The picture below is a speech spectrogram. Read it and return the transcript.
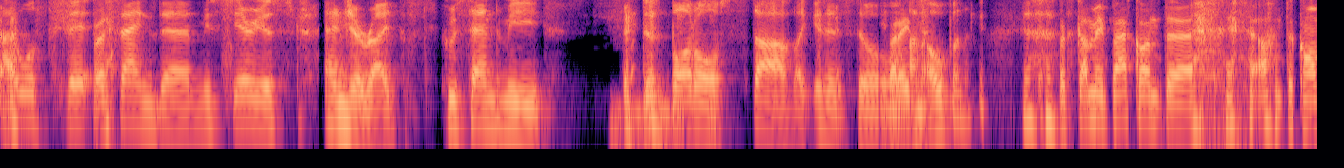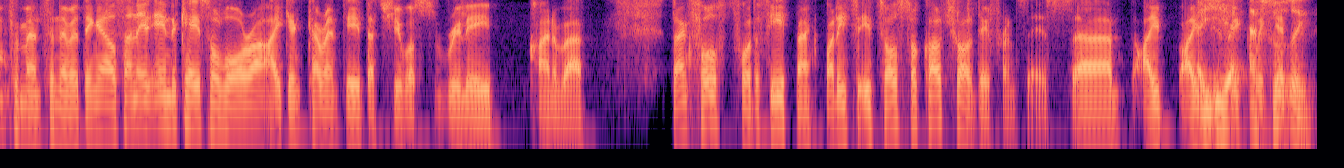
I will th- But- thank the mysterious stranger, right, who sent me this bottle of stuff. Like, is it still But unopened? but coming back on the on the compliments and everything else, and in, in the case of Laura, I can guarantee that she was really kind of a thankful for the feedback. But it's it's also cultural differences. Um, I I Uh, yeah, typically get,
